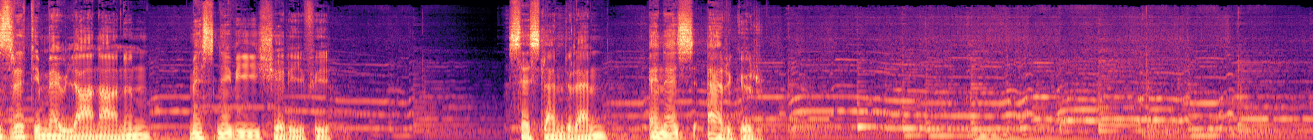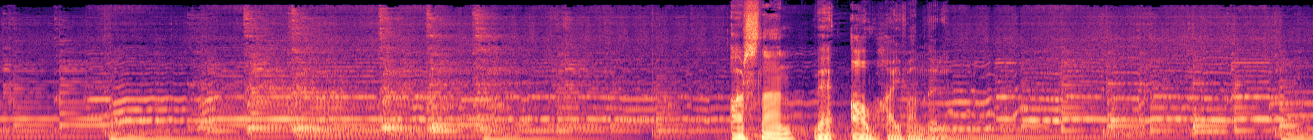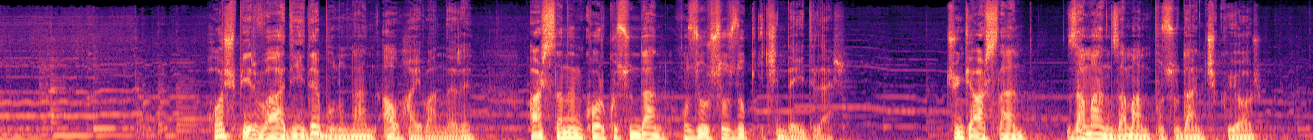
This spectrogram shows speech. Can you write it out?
Hazreti Mevlana'nın Mesnevi Şerifi. Seslendiren Enes Ergür. Arslan ve Av Hayvanları Hoş bir vadide bulunan av hayvanları, arslanın korkusundan huzursuzluk içindeydiler. Çünkü arslan zaman zaman pusudan çıkıyor,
